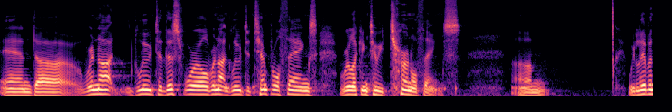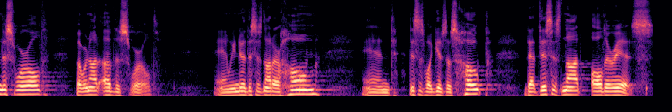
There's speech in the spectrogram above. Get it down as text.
and uh, we're not glued to this world, we're not glued to temporal things, we're looking to eternal things. Um, we live in this world, but we're not of this world. And we know this is not our home, and this is what gives us hope that this is not all there is.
